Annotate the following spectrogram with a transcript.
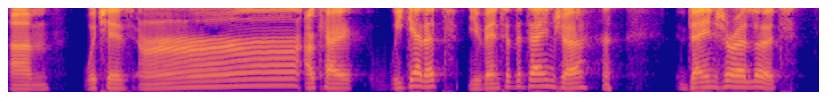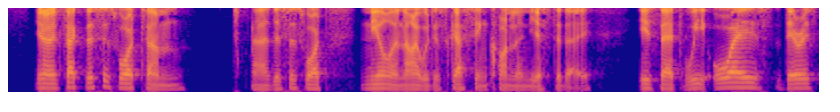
um, which is okay. We get it. You've entered the danger. danger alert. You know, in fact, this is what um, uh, this is what Neil and I were discussing, Conlon, yesterday. Is that we always there is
